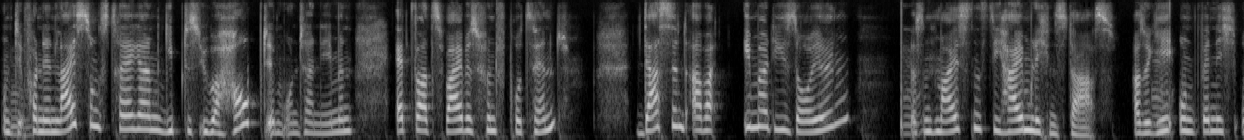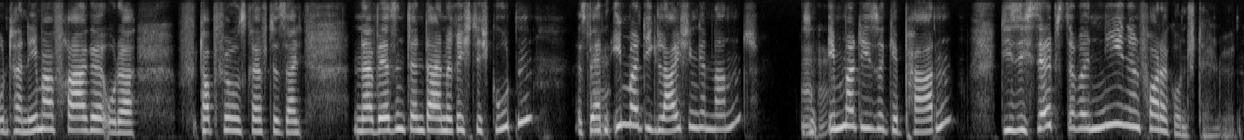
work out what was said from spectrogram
Und mhm. von den Leistungsträgern gibt es überhaupt im Unternehmen etwa zwei bis fünf Prozent. Das sind aber immer die Säulen. Das mhm. sind meistens die heimlichen Stars. Also je, mhm. und wenn ich Unternehmer frage oder Top-Führungskräfte, sage ich, na, wer sind denn deine richtig Guten? Es werden mhm. immer die gleichen genannt. Es mhm. sind immer diese Geparden, die sich selbst aber nie in den Vordergrund stellen würden.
